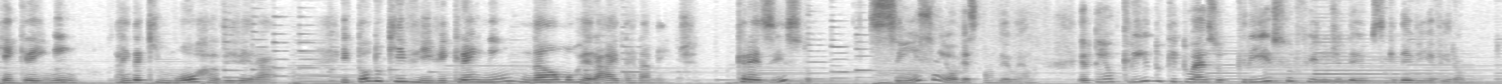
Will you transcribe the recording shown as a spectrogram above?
Quem crê em mim, ainda que morra, viverá. E todo o que vive e crê em mim não morrerá eternamente. Crês isto? Sim, Senhor, respondeu ela. Eu tenho crido que tu és o Cristo, Filho de Deus, que devia vir ao mundo.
